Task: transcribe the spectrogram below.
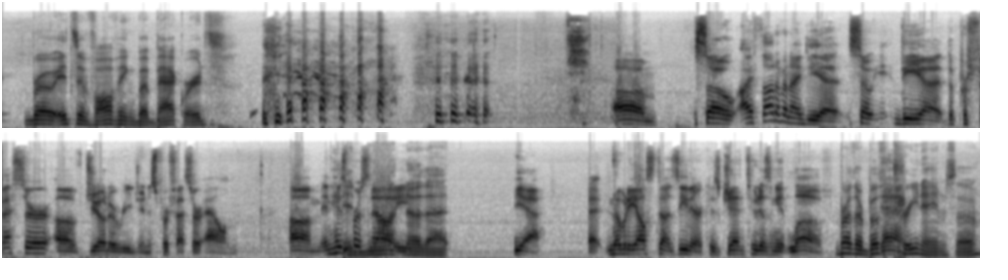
bro, it's evolving but backwards. um, so I thought of an idea. So the uh, the professor of Johto region is Professor Elm. Um, and his Did personality, not know that. Yeah, uh, nobody else does either because Gen two doesn't get love. Bro, they're both Dang. tree names though.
